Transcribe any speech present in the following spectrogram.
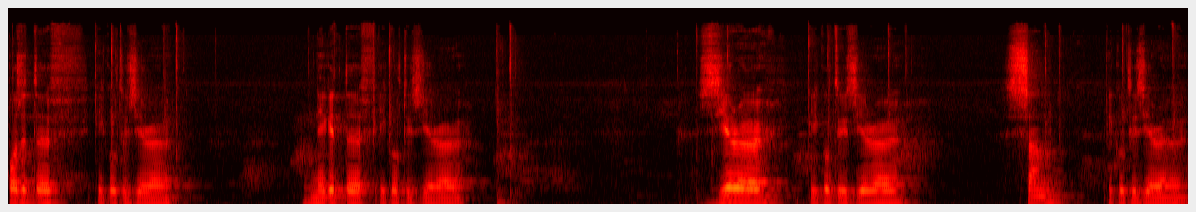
positive equal to zero, negative equal to 0, 0 equal to 0, sum equal to 0,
